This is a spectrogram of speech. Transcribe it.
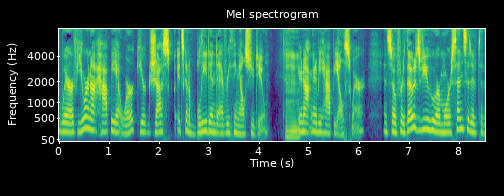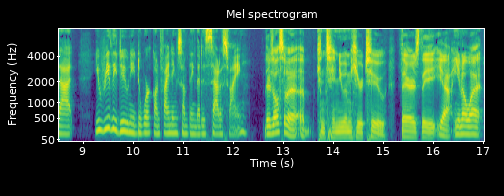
where if you are not happy at work, you're just it's going to bleed into everything else you do. Mm-hmm. You're not going to be happy elsewhere. And so for those of you who are more sensitive to that, you really do need to work on finding something that is satisfying. There's also a, a continuum here too. There's the yeah, you know what?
